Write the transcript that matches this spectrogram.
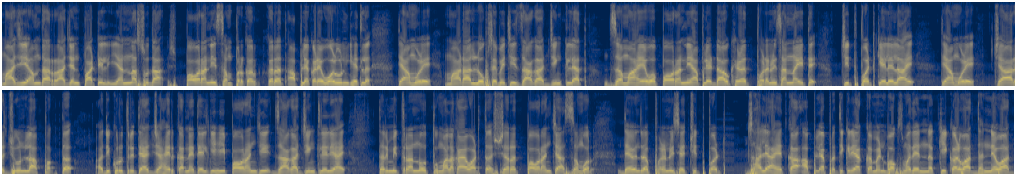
माजी आमदार राजन पाटील यांनासुद्धा पवारांनी संपर्क करत आपल्याकडे वळवून घेतलं. त्यामुळे माडा लोकसभेची जागा जिंकल्यात. जमा आहे व पवारांनी आपले डाव खेळत फडणवीसांना इथे चितपट केलेलं आहे. त्यामुळे चार जूनला फक्त अधिकृतरित्या जाहीर करण्यात येईल की ही पवारांची जागा जिंकलेली आहे. तर मित्रांनो तुम्हाला काय वाटतं? शरद पवारांच्या समोर देवेंद्र फडणवीस हे चितपट झाले आहेत का? आपल्या प्रतिक्रिया कमेंट बॉक्समध्ये नक्की कळवा. धन्यवाद.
